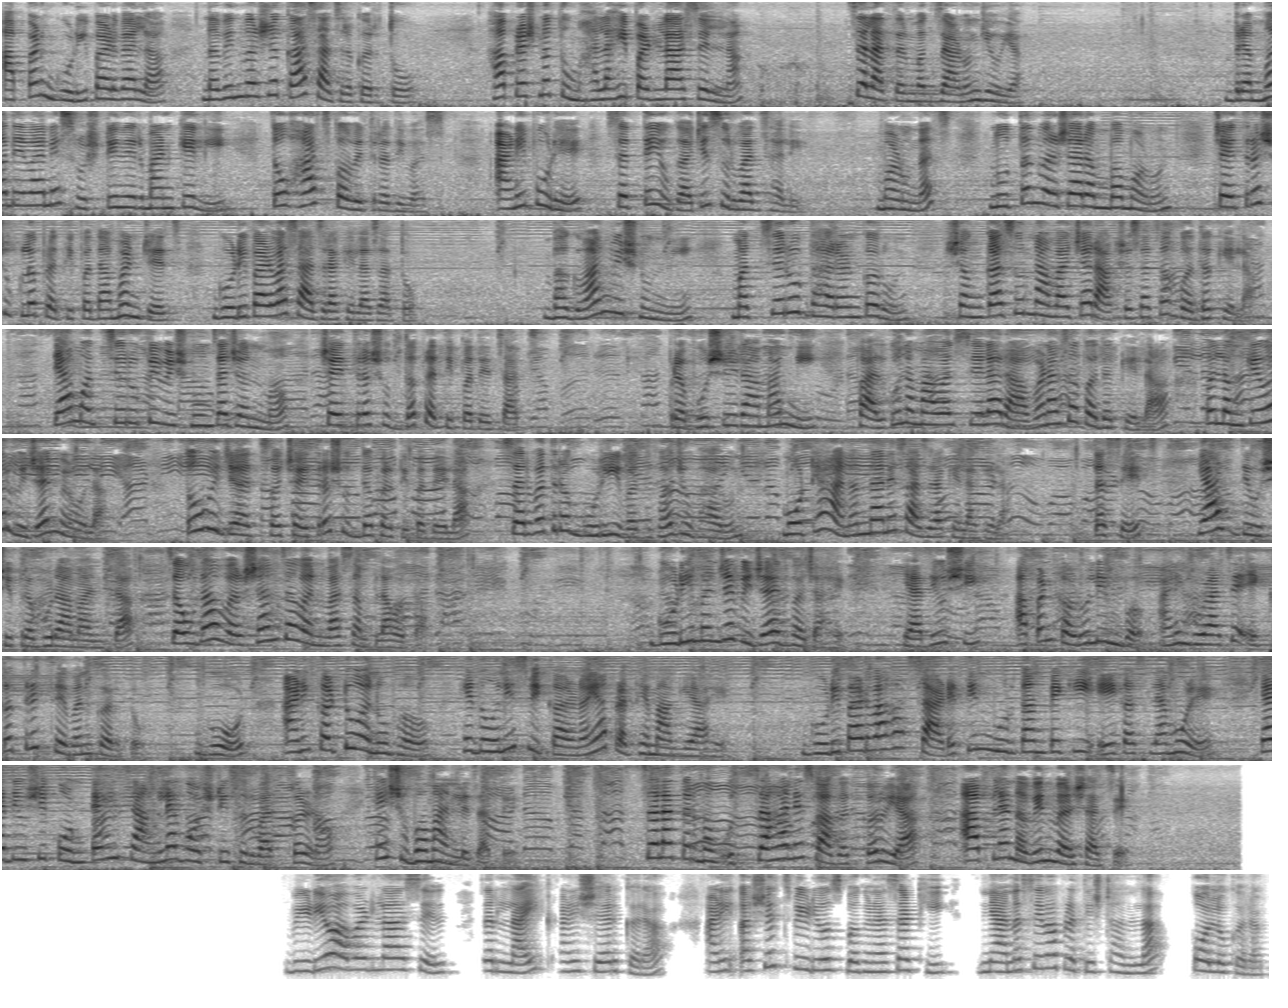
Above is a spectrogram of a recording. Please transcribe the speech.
आपण गुढीपाडव्याला नवीन वर्ष का साजरं करतो? हा प्रश्न तुम्हालाही पडला असेल ना? चला तर मग जाणून घेऊया. ब्रह्मदेवाने सृष्टी निर्माण केली तो हाच पवित्र दिवस. आणि पुढे सत्ययुगाची सुरुवात झाली. म्हणूनच नूतन वर्षारंभ म्हणून चैत्र शुक्ल प्रतिपदा म्हणजेच गुढीपाडवा साजरा केला जातो. भगवान विष्णूंनी मत्स्यरूप धारण करून शंकासूर नावाच्या राक्षसाचा वध केला. त्या मत्स्यरूपी विष्णूंचा जन्म चैत्र शुद्ध प्रतिपदेचाच. प्रभू श्रीरामांनी फाल्गुन अमावस्येला रावणाचा वध केला व लंकेवर विजय मिळवला. तो विजयात्व चैत्र शुद्ध प्रतिपदेला सर्वत्र गुढी व ध्वज उभारून मोठ्या आनंदाने साजरा केला गेला. तसेच याच दिवशी प्रभू रामांचा चौदा वर्षांचा वनवास संपला होता. गुढी म्हणजे विजयध्वज आहे. या दिवशी आपण कडुलिंब आणि गुळाचे एकत्रित सेवन करतो. गोड आणि कटू अनुभव हे दोन्ही स्वीकारणं या प्रथेमागे आहे. गुढीपाडवा हा साडेतीन मुहूर्तांपैकी एक असल्यामुळे या दिवशी कोणत्याही चांगल्या गोष्टी सुरुवात करणं हे शुभ मानले जाते. चला तर मग उत्साहाने स्वागत करूया आपल्या नवीन वर्षाचे. व्हिडिओ आवडला असेल तर लाईक आणि शेअर करा आणि असेच व्हिडिओज बघण्यासाठी ज्ञानसेवा प्रतिष्ठानला फॉलो करा.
